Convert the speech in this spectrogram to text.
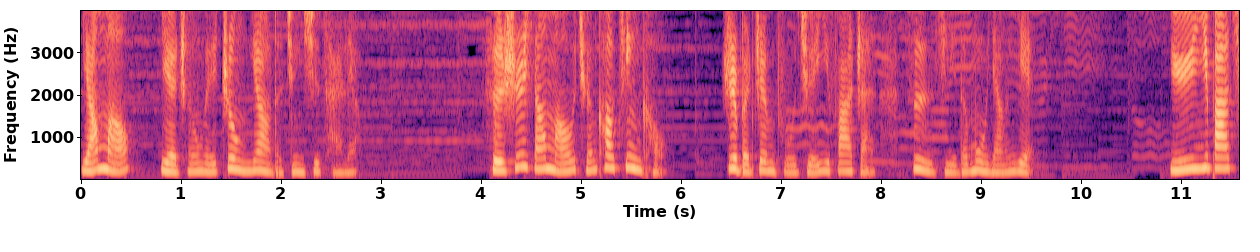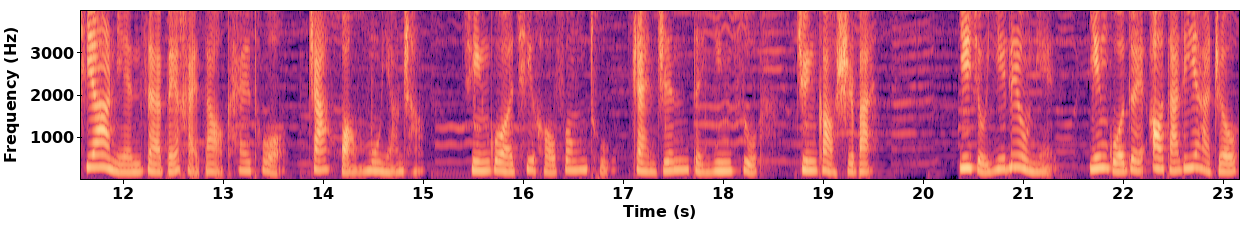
羊毛也成为重要的军需材料。此时，羊毛全靠进口，日本政府决意发展自己的牧羊业，于1872年在北海道开拓札幌牧羊场。经过气候、风土、战争等因素，均告失败。一九一六年，英国对澳大利亚州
